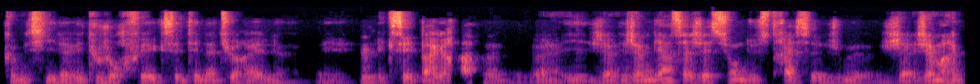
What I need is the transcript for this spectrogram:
comme s'il avait toujours fait, que c'était naturel et, mmh. et que c'est pas grave. Voilà. J'aime bien sa gestion du stress. Je me j'aimerais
